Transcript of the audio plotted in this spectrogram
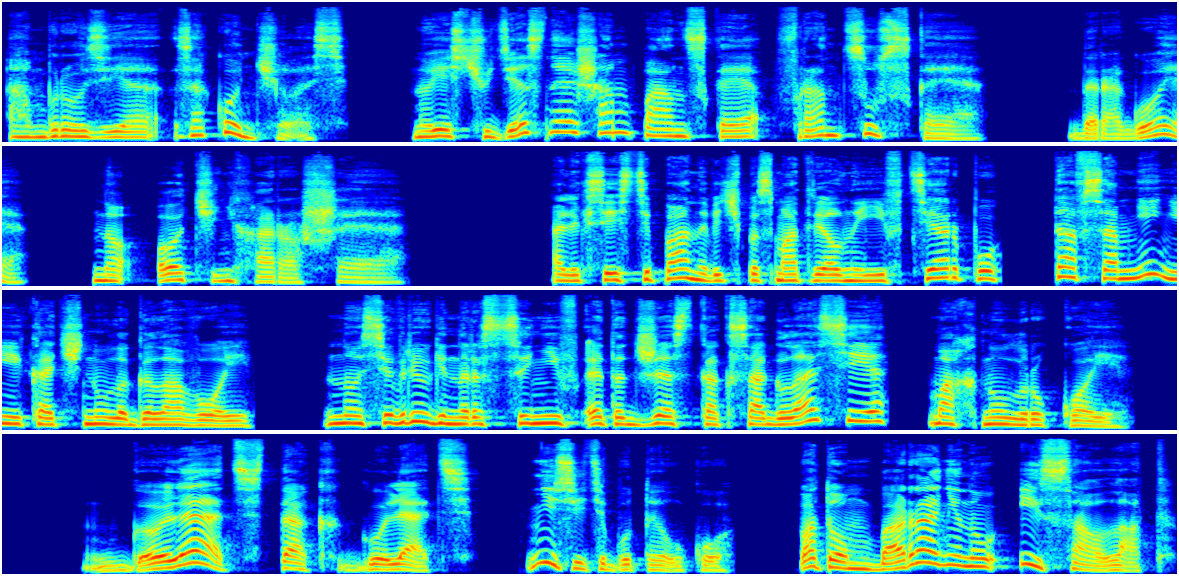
Амброзия закончилась, но есть чудесное шампанское, французское. Дорогое, но очень хорошее. Алексей Степанович посмотрел на Евтерпу, та в сомнении качнула головой. Но Севрюгин, расценив этот жест как согласие, махнул рукой. «Гулять так гулять. Несите бутылку. Потом баранину и салат.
